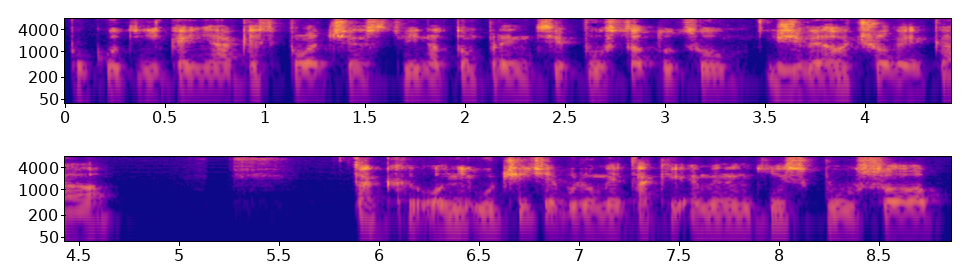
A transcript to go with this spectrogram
pokud vznikají nějaké společenství na tom principu statusu živého člověka, tak oni určitě budou mít taky eminentní způsob,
